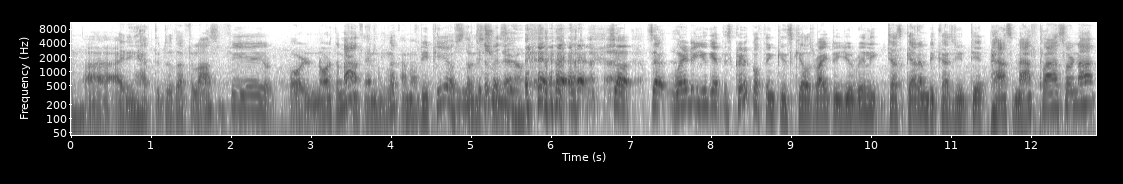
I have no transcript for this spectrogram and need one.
Mm-hmm. Uh, I didn't have to do the philosophy or, or nor the math. And look, I'm a VP of Look at you services. so, so where do you get these critical thinking skills, right? Do you really just get them because you did pass math class or not?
